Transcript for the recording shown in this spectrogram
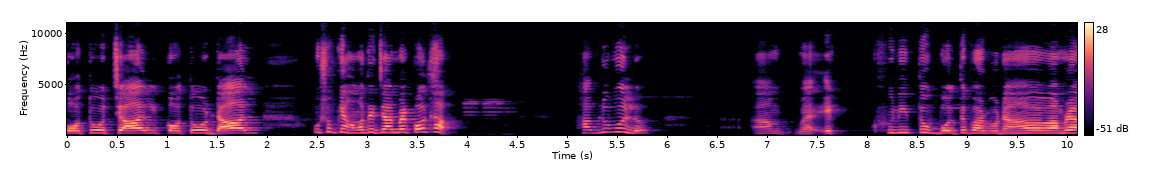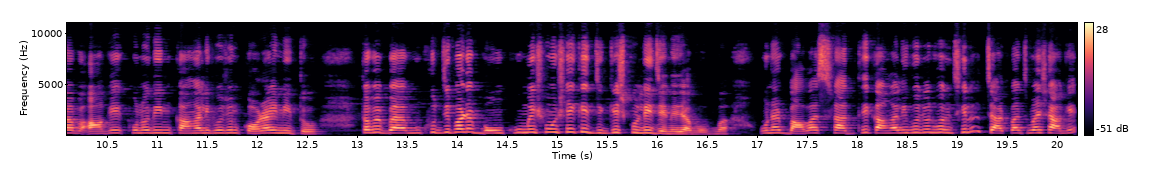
কত চাল, কত ডাল, ওসব কি আমাদের জানবার কথা? হাবলু বলল "আম, এক্ষুনি তো বলতে পারব না। আমরা আগে কোনো দিন কাঙালি ভোজন করাইনি তো। তবে মুখুজ্জি পাড়ার বঙ্কু মেসমশাইকে জিজ্ঞেস করলেই জেনে যাব। ওনার বাবার শ্রাদ্ধে কাঙালি ভোজন হয়েছিল চার পাঁচ মাস আগে।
